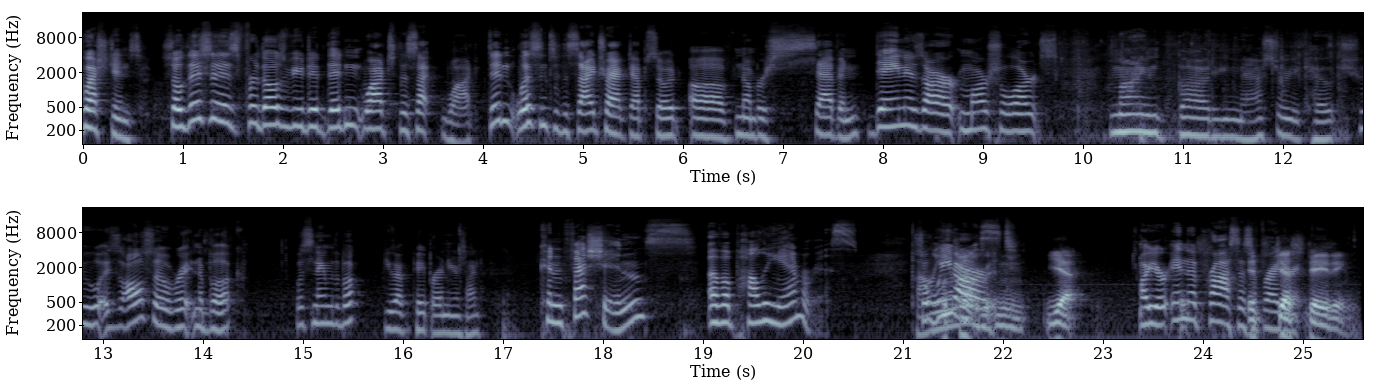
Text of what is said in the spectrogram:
questions. So this is for those of you that didn't watch the side watch didn't listen to the sidetracked episode of number seven. Dane is our martial arts mind body mastery coach who has also written a book. What's the name of the book? You have a paper on your side. Confessions of a polyamorous. So we It's Polyamorous. are- written yet. Oh, you're in the process of writing. It's just dating.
